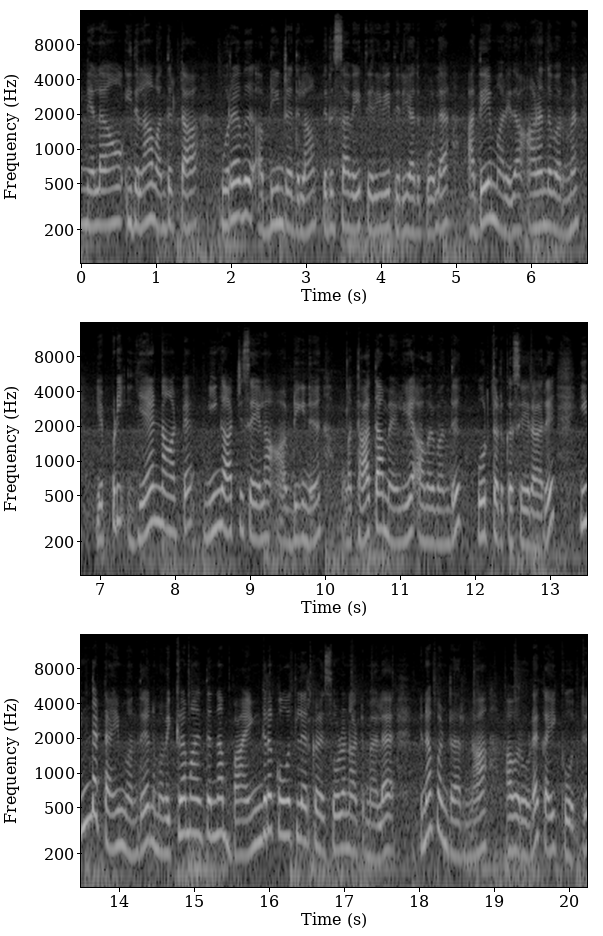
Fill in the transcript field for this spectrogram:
நிலம் இதெல்லாம் வந்துட்டா உறவு அப்படின்றதுலாம் பெருசாகவே தெரியவே தெரியாது போல். அதே மாதிரி தான் ஆனந்தவர்மன் எப்படி ஏன் நாட்டை நீங்கள் ஆட்சி செய்யலாம் அப்படின்னு அவங்க தாத்தா மேலேயே அவர் வந்து போர்த்தெடுக்க செய்கிறாரு இந்த டைம் வந்து நம்ம விக்ரமாதித்தன் தான் பயங்கர கோவத்தில் இருக்கிற சோழ நாட்டு மேலே என்ன பண்ணுறாருன்னா அவரோட கை கோத்து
